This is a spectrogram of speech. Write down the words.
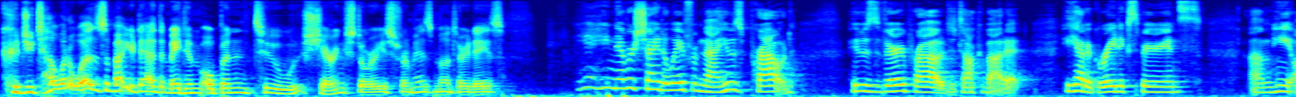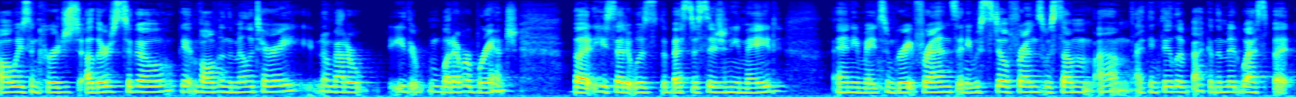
Could you tell what it was about your dad that made him open to sharing stories from his military days? Yeah, he never shied away from that. He was proud. He was very proud to talk about it. He had a great experience um, he always encouraged others to go get involved in the military, no matter either whatever branch. But he said it was the best decision he made, and he made some great friends. And he was still friends with some. Um, I think they lived back in the Midwest, but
